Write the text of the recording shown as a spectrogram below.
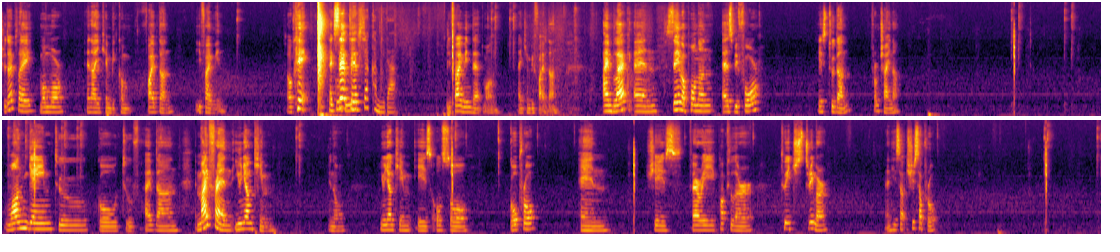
Should I play one more and I can become 5 dan if I win? Okay, accepted. If I win that one, I can be 5 dan. I'm black and same opponent as before is 2 dan from China. One game to go to 5 dan. And my friend Yunyoung Kim, you know, Yoon Kim is also GoPro and she's very popular Twitch streamer and he's a, she's a pro.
